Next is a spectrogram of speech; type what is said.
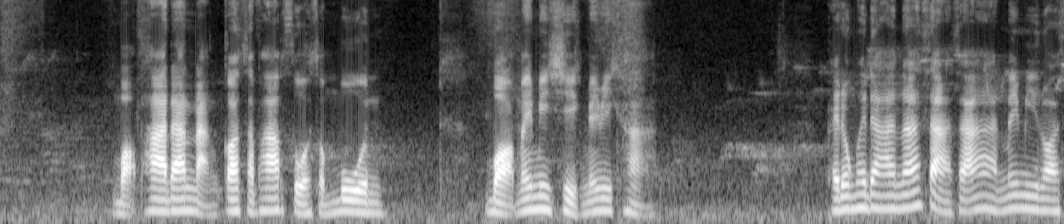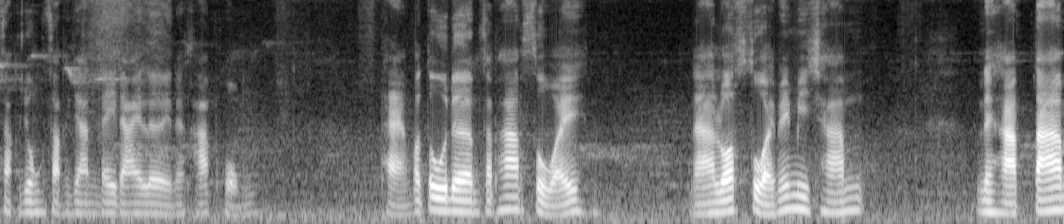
ำเบาะผ้าด้านหลังก็สภาพสวยสมบูรณ์เบาะไม่มีฉีกไม่มีขาดเพดงเพดานนะสะอาดสะอาดไม่มีรอยสักยงสักยันใด ๆ เลยนะครับผมแผงประตูเดิมสภาพสวย นะรถสวยไม่มีช้ำนะครับตาม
